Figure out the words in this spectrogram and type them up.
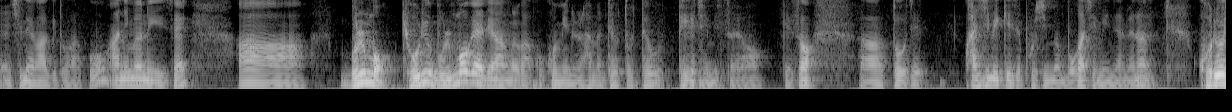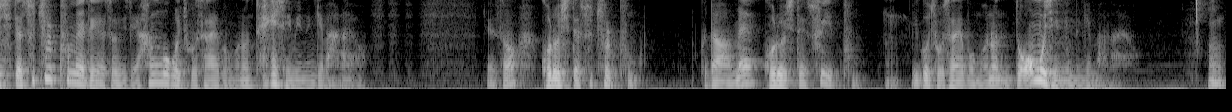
예, 진행하기도 하고 아니면 이제 아 물목 교류 물목에 대한 걸 갖고 고민을 하면 되게 또 되게, 되게 재밌어요. 그래서 어, 또 이제 관심 있게 이제 보시면 뭐가 재밌냐면은 고려 시대 수출품에 대해서 이제 항목을 조사해 보면은 되게 재밌는 게 많아요. 그래서 고려 시대 수출품, 그 다음에 고려 시대 수입품 이거 조사해 보면은 너무 재밌는 게 많아요. 음.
